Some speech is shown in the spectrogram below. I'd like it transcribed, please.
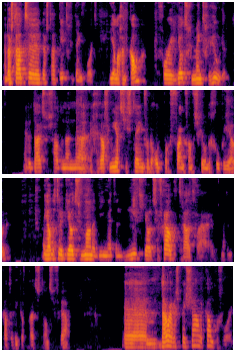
En daar staat, daar staat dit gedenkbord. Hier lag een kamp voor Joods gemengd gehuwden. En de Duitsers hadden een, een geraffineerd systeem voor de opvang van verschillende groepen Joden. En je had natuurlijk Joodse mannen die met een niet-Joodse vrouw getrouwd waren. Dus met een katholieke of protestantse vrouw. Um, daar waren speciale kampen voor.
